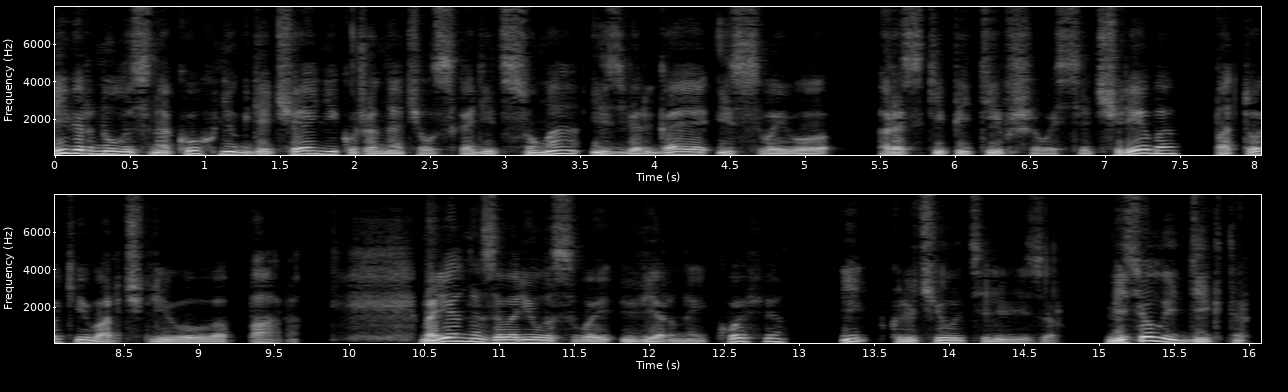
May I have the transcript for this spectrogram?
и вернулась на кухню, где чайник уже начал сходить с ума, извергая из своего раскипятившегося чрева потоки ворчливого пара. Марианна заварила свой верный кофе и включила телевизор. Веселый диктор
